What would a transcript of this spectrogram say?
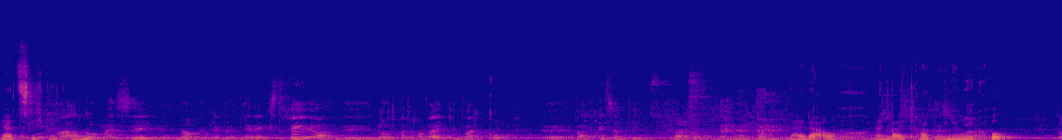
Herzlich willkommen. Euh. Leider auch ein Beitrag ohne Mikro. Euh.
